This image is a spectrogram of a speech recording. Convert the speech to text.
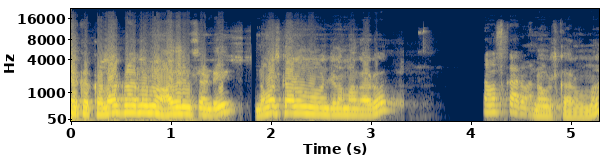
యొక్క కళాకారులను ఆదరించండి. నమస్కారం మంజులమ్మ గారు. నమస్కారం నమస్కారం అమ్మా.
